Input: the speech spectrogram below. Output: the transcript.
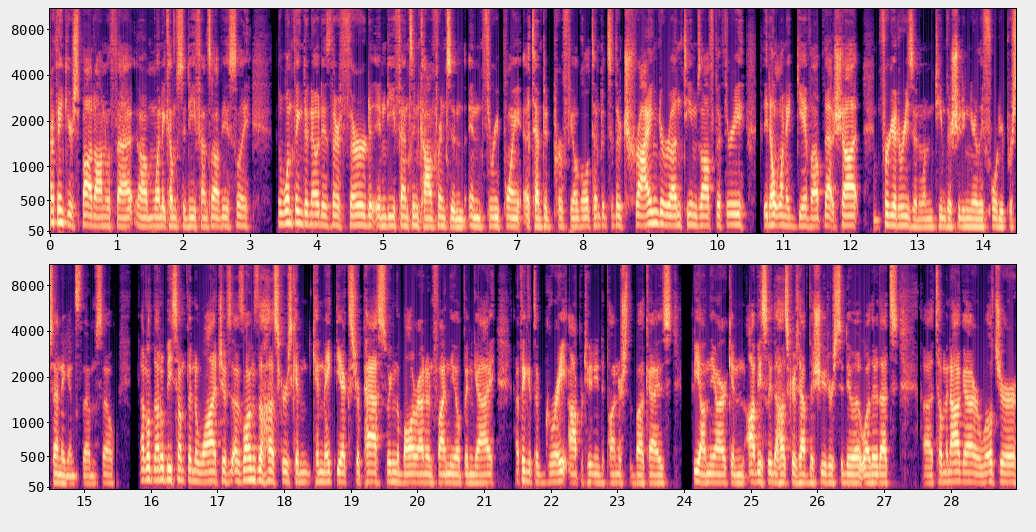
I think you're spot on with that um, when it comes to defense, obviously. The one thing to note is they're third in defense in conference in, in three point attempted per field goal attempted. So they're trying to run teams off the three. They don't want to give up that shot for good reason when teams are shooting nearly 40% against them. So that'll that'll be something to watch. If, as long as the Huskers can can make the extra pass, swing the ball around and find the open guy, I think it's a great opportunity to punish the Buckeyes beyond the arc. And obviously the Huskers have the shooters to do it, whether that's uh, Tominaga or Wilcher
